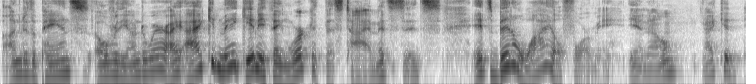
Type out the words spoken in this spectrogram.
under the pants over the underwear. I, I can make anything work at this time. It's it's it's been a while for me, you know. I could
